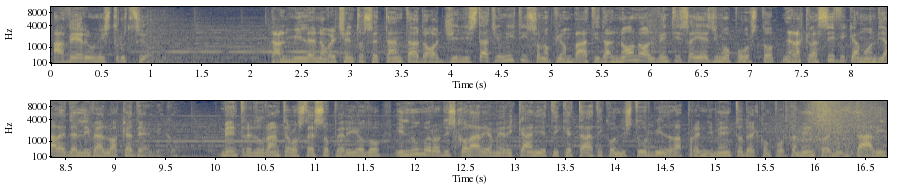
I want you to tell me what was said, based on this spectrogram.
Avere un'istruzione. Dal 1970 ad oggi gli Stati Uniti sono piombati dal nono al ventiseiesimo posto nella classifica mondiale del livello accademico mentre durante lo stesso periodo il numero di scolari americani etichettati con disturbi dell'apprendimento, del comportamento e mentali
